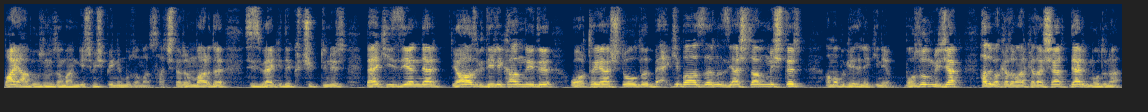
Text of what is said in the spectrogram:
Bayağı bir uzun zaman geçmiş benim o zaman saçlarım vardı. Siz belki de küçüktünüz. Belki izleyenler Yağız bir delikanlıydı. Orta yaşlı oldu. Belki bazılarınız yaşlanmıştır. Ama bu gelenek yine bozulmayacak. Hadi bakalım arkadaşlar derbi moduna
